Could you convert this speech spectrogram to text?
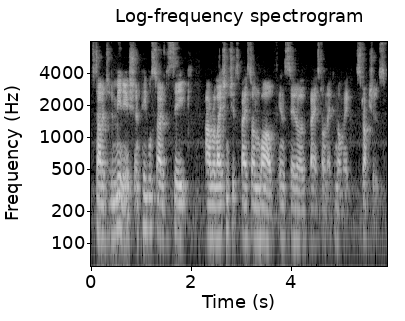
started to diminish, and people started to seek uh, relationships based on love instead of based on economic structures.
